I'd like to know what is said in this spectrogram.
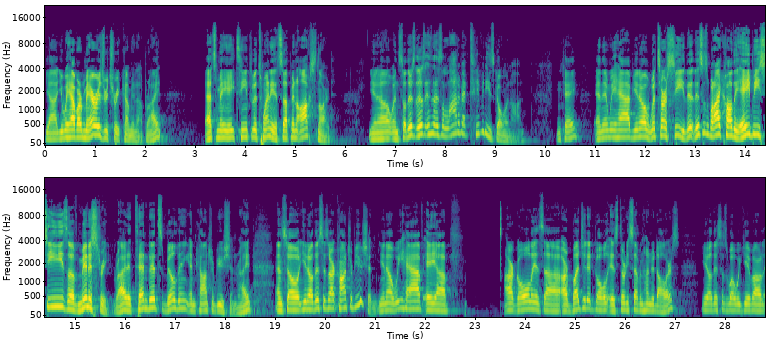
yeah, you we have our marriage retreat coming up, right? That's May 18th through the 20th. It's up in Oxnard. You know, and so there's, there's, there's a lot of activities going on. Okay? And then we have, you know, what's our C? This is what I call the ABCs of ministry, right? Attendance, building, and contribution, right? And so, you know, this is our contribution. You know, we have a, uh, our goal is, uh, our budgeted goal is $3,700. You know, this is what we give on,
